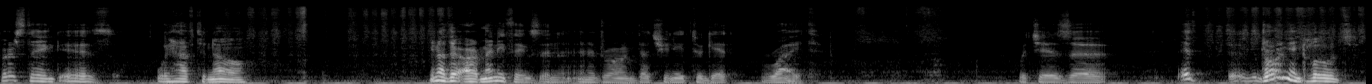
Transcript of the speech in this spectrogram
first thing is we have to know you know there are many things in, in a drawing that you need to get right which is uh, it uh, drawing includes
